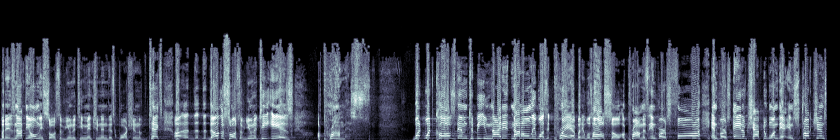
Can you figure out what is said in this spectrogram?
But it is not the only source of unity mentioned in this portion of the text. Uh, the, the, the other source of unity is a promise what, what caused them to be united? Not only was it prayer, but it was also a promise. In verse 4 and verse 8 of chapter 1, their instructions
